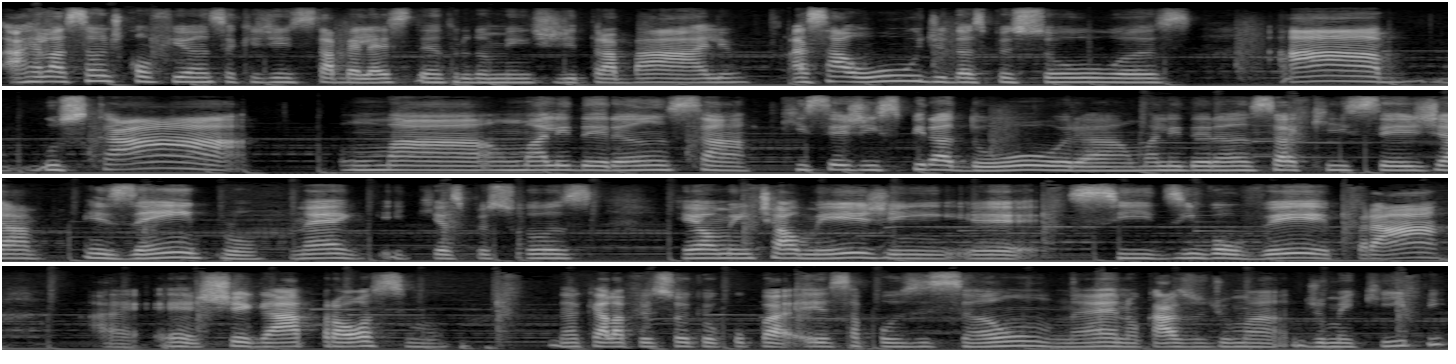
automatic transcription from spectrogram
a relação de confiança que a gente estabelece dentro do ambiente de trabalho, a saúde das pessoas, a buscar uma, uma liderança que seja inspiradora, uma liderança que seja exemplo, né? E que as pessoas realmente almejem é, se desenvolver para é, chegar próximo daquela pessoa que ocupa essa posição, né? No caso de uma, de uma equipe.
